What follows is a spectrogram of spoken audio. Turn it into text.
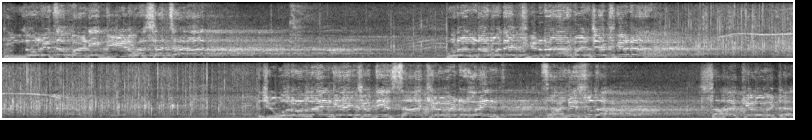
गुंजवणीचं पाणी दीड वर्षाच्या आत पुरंदरमध्ये फिरणार म्हणजे फिरणार. जी वरून लाईन घ्यायची होती सहा किलोमीटर लाईन झाली सुद्धा. सहा किलोमीटर.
